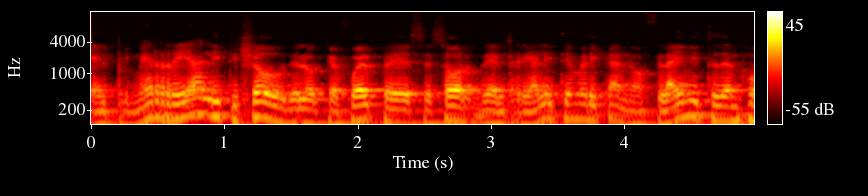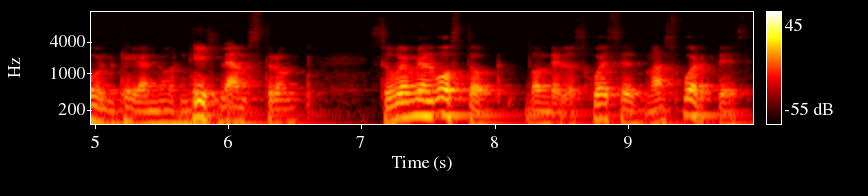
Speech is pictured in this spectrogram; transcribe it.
el primer reality show de lo que fue el predecesor del reality americano Fly Me to the Moon que ganó Neil Armstrong, Súbeme al Vostok, donde los jueces más fuertes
